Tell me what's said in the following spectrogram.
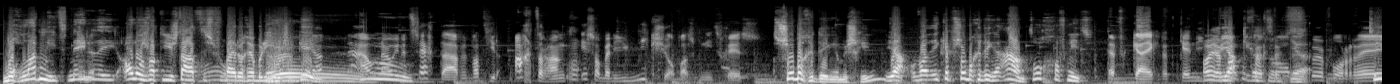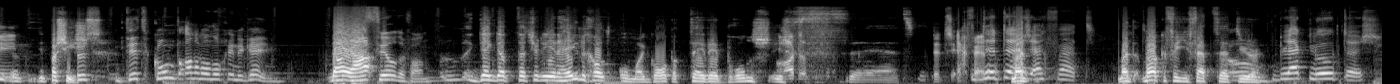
Nog lang niet. Nee, nee, nee. Alles wat hier staat is voor mij nog helemaal niet eens in game. Oh. Nou, nou je het zegt David, wat hier achter hangt is al bij de Unique Shop als ik me niet vergis. Sommige dingen misschien. Ja, want ik heb sommige dingen aan, toch? Of niet? Even kijken, dat Candy Oh ja, Purple. Ja. Purple Zie, Rain. eh, precies. Dus dit komt allemaal nog in de game. nou ja, Veel ervan. ik denk dat, dat jullie een hele grote... Oh my god, dat TV brons is Oh, dat- vet. Dit is echt vet. Dit Maar- is echt vet. Maar welke vind je vet, Tuur? Oh. Black Lotus.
